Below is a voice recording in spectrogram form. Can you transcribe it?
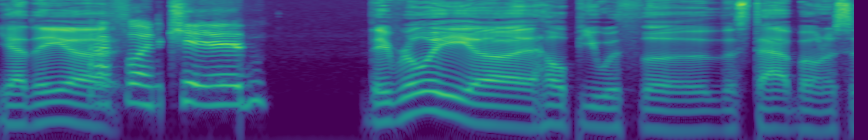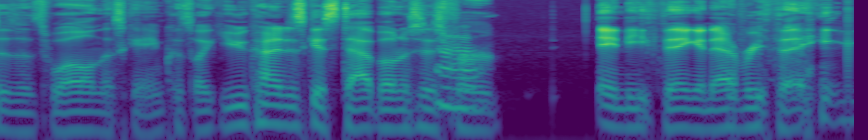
Yeah, they uh have fun, kid. they really uh help you with the the stat bonuses as well in this game because like you kind of just get stat bonuses Uh-huh. for anything and everything.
